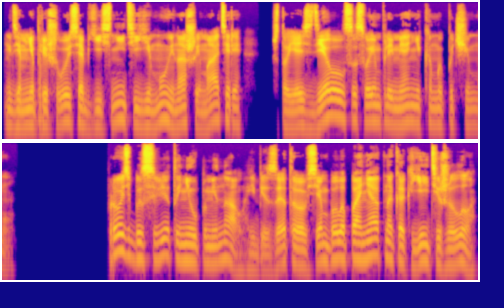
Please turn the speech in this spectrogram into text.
где мне пришлось объяснить и ему, и нашей матери, что я сделал со своим племянником и почему. Просьбы Светы не упоминал, и без этого всем было понятно, как ей тяжело.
